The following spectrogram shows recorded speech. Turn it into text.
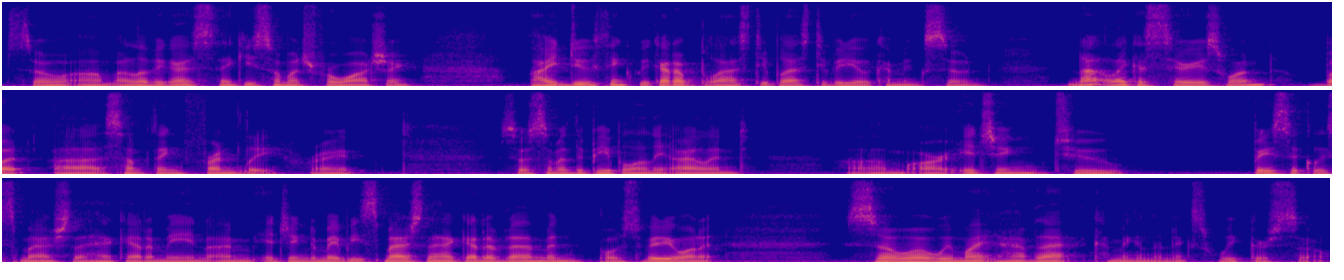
So um, I love you guys. Thank you so much for watching. I do think we got a blasty blasty video coming soon. Not like a serious one, but uh, something friendly, right? So some of the people on the island um, are itching to basically smash the heck out of me, and I'm itching to maybe smash the heck out of them and post a video on it. So uh, we might have that coming in the next week or so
